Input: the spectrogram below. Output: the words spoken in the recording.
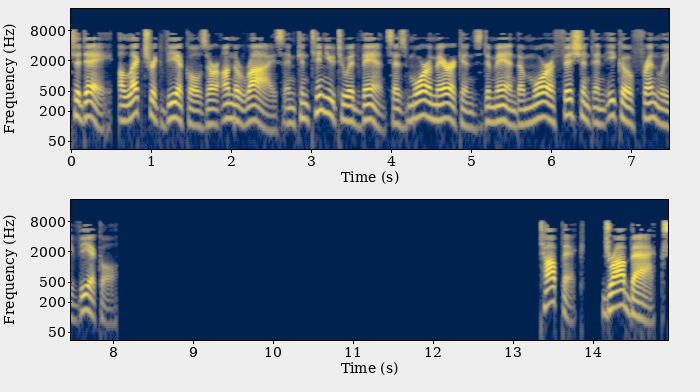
Today, electric vehicles are on the rise and continue to advance as more Americans demand a more efficient and eco-friendly vehicle. Topic: Drawbacks.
